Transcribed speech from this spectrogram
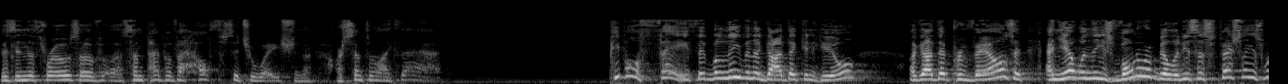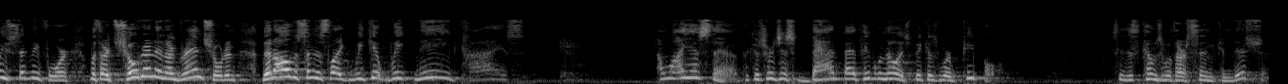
is in the throes of uh, some type of a health situation or, or something like that. People of faith, they believe in a God that can heal, a God that prevails, and, and yet when these vulnerabilities, especially as we've said before, with our children and our grandchildren, then all of a sudden it's like we get weak need, guys. And why is that? Because we're just bad, bad people? No, it's because we're people. See, this comes with our sin condition.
